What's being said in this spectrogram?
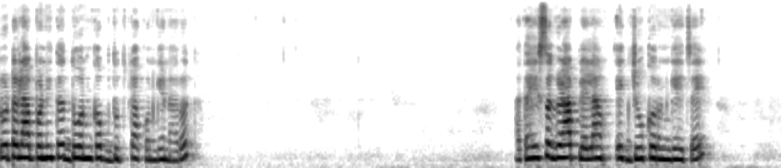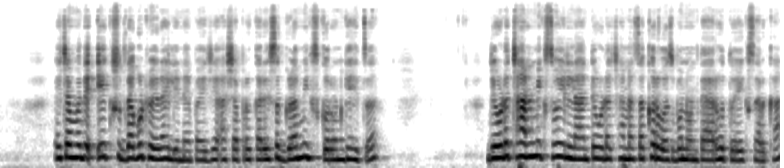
टोटल आपण इथं दोन कप दूध टाकून घेणार आहोत. आता हे सगळं आपल्याला एकजीव करून घ्यायचं आहे याच्यामध्ये एकसुद्धा गुठळी राहिली नाही पाहिजे अशा प्रकारे सगळं मिक्स करून घ्यायचं. जेवढं छान मिक्स होईल ना तेवढा छान असा खरवस बनवून तयार होतो एकसारखा.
